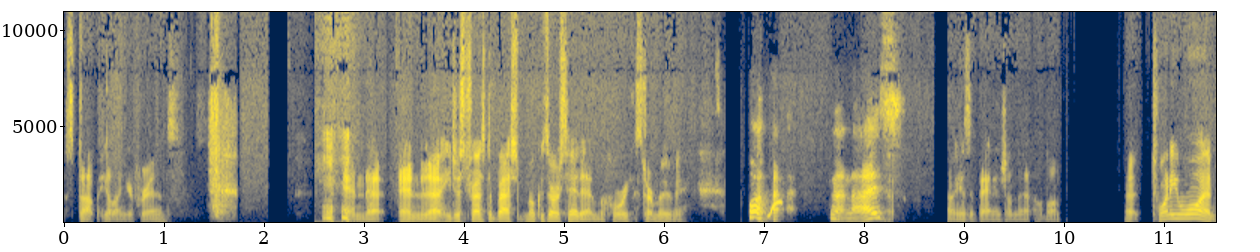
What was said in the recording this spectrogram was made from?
stop healing your friends. And uh, and uh, he just tries to bash Mokuzar's head in before he can start moving. What? Not nice. Oh, he has advantage on that. Hold on. Uh, Twenty-one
